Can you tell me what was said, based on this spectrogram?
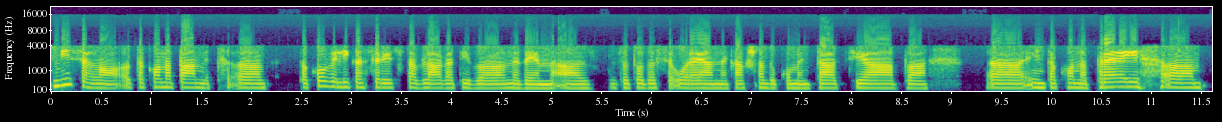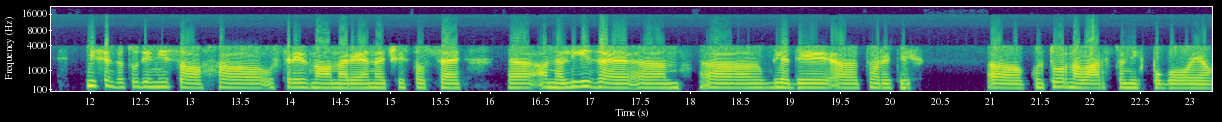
smiselno tako na pamet tako velika sredstva vlagati v, ne vem, uh, zato, da se ureja nekakšna dokumentacija pa, in tako naprej. Mislim, da tudi niso uh, ustrezno narejene čisto vse uh, analize um, uh, glede uh, torej teh uh, kulturno-varstvenih pogojev.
